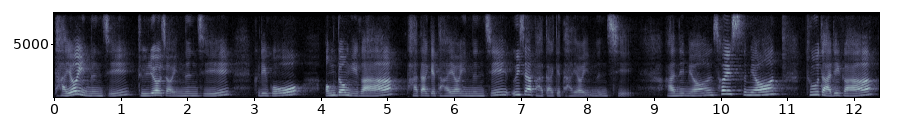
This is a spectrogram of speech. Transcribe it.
닿여 있는지 들려져 있는지 그리고 엉덩이가 바닥에 닿여 있는지 의자 바닥에 닿여 있는지 아니면 서 있으면 두 다리가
